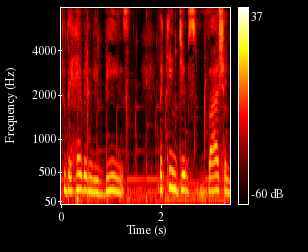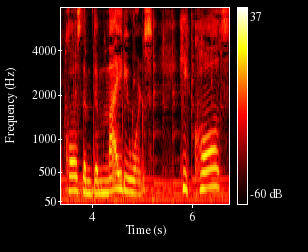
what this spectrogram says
to the heavenly beings. The King James Version calls them the mighty ones. He calls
